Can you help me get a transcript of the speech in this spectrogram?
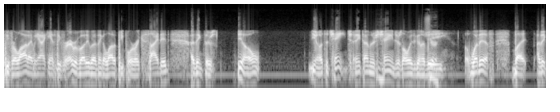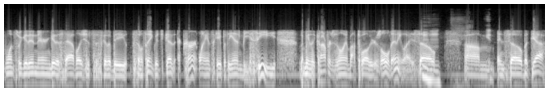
speak for a lot. I mean, I can't speak for everybody, but I think a lot of people are excited. I think there's, you know, you know, it's a change. Anytime there's mm-hmm. change, there's always going to Sure. be what if. But I think once we get in there and get established, it's just going to be some thing. But you got a current landscape of the NBC. I mean, the conference is only about 12 years old anyway. So, um, and so, but yeah,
